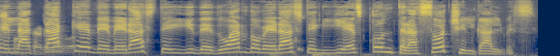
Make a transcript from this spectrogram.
el ataque de Verástegui, de Eduardo Verástegui, es contra Xochitl Galvez.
